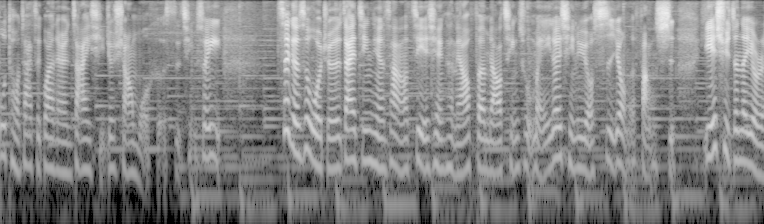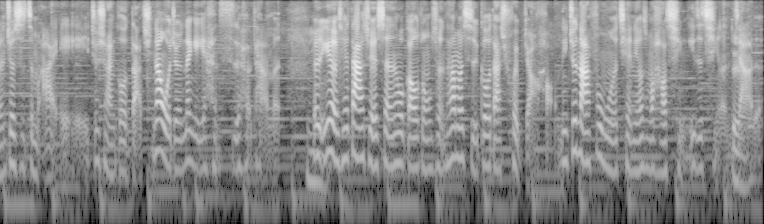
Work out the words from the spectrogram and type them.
不同价值观的人在一起就需要磨合事情，所以。这个是我觉得在金钱上的界限可能要分比较清楚，每一对情侣有适用的方式。也许真的有人就是这么爱 AA，就喜欢 Go Dutch，那我觉得那个也很适合他们。因为有些大学生或高中生，他们其实 Go Dutch 会比较好。你就拿父母的钱，你有什么好请，一直请人家的？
